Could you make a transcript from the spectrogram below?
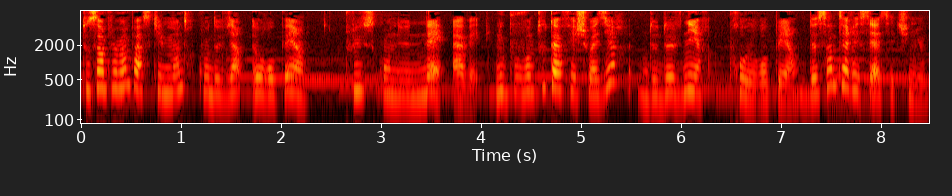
Tout simplement parce qu'ils montrent qu'on devient européen, plus qu'on ne naît avec. Nous pouvons tout à fait choisir de devenir pro-européen, de s'intéresser à cette union.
